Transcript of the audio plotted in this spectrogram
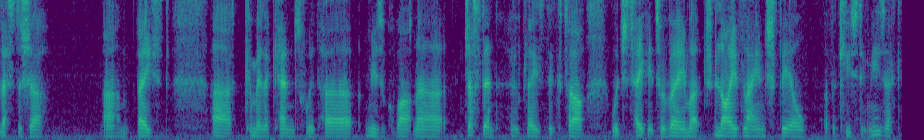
Leicestershire um, based, uh, Camilla Kent, with her musical partner Justin, who plays the guitar, which take it to a very much live lounge feel of acoustic music.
